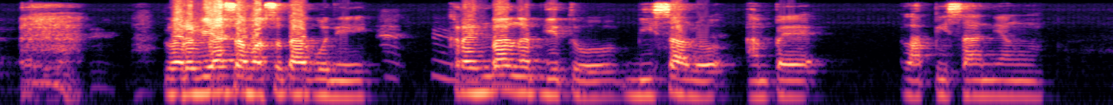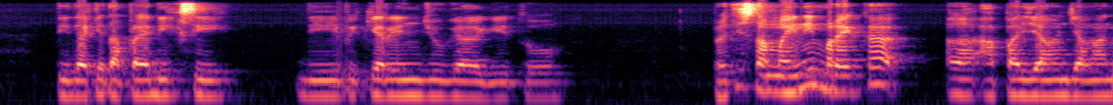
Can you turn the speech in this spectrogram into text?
Luar biasa maksud aku nih. Keren banget gitu. Bisa loh sampai lapisan yang tidak kita prediksi dipikirin juga gitu. Berarti selama ini mereka eh, apa jangan-jangan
